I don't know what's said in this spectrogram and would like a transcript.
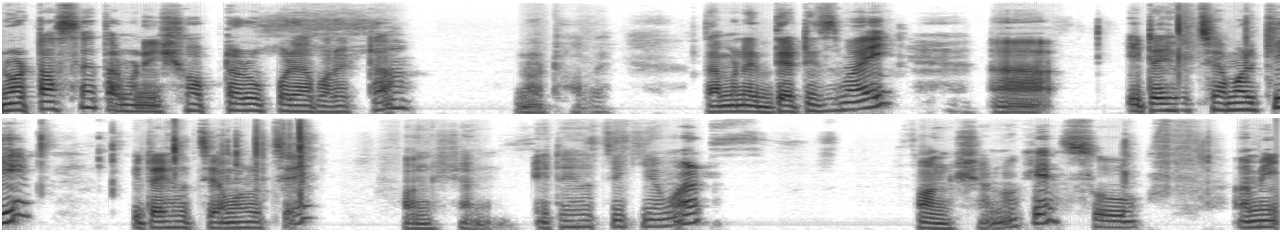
নট আছে, তার মানে এই সবটার উপরে আবার একটা নট হবে। তার মানে দ্যাট ইজ মাই এটাই হচ্ছে আমার কি? এটাই হচ্ছে আমার হচ্ছে ফাংশন এটাই হচ্ছে কি আমার? ফাংশন ওকে? সো আমি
